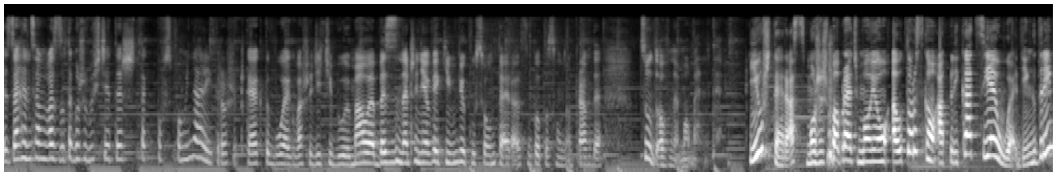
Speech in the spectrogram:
Zachęcam Was do tego, żebyście też tak powspominali troszeczkę, jak to było, jak Wasze dzieci były małe, bez znaczenia w jakim wieku są teraz, bo to są naprawdę cudowne momenty. Już teraz możesz pobrać moją autorską aplikację Wedding Dream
